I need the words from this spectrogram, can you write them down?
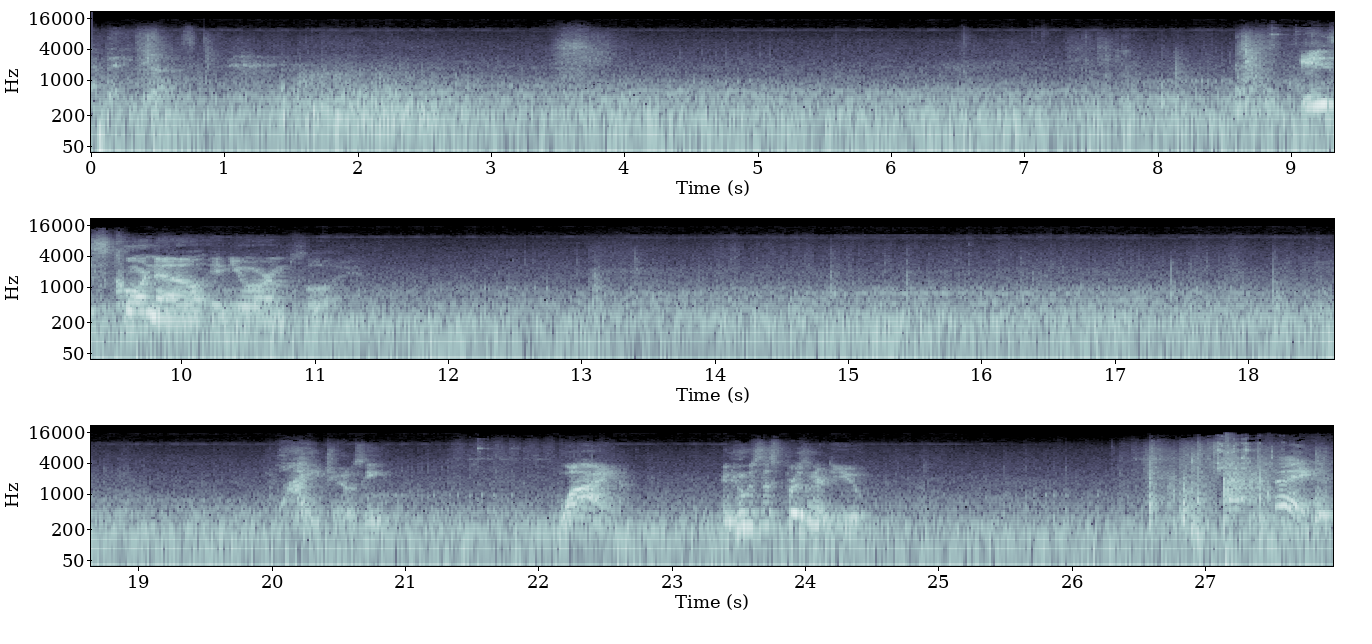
I bet he does. Is Cornell in your employ? Why, Josie? Why? And who is this prisoner to you? Hey!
